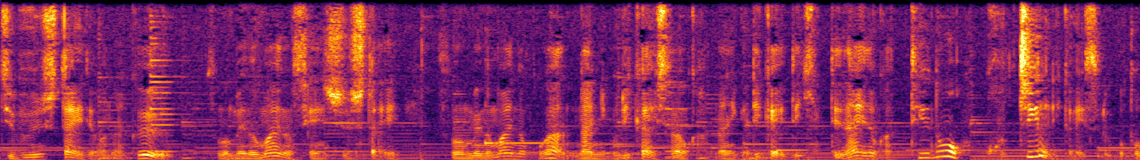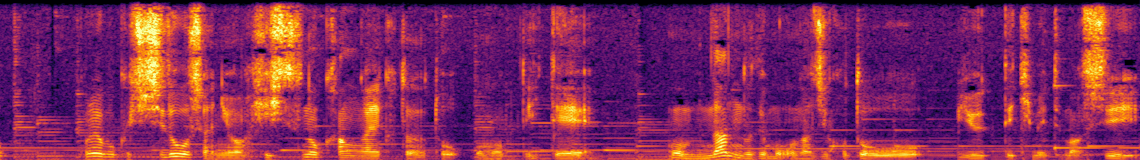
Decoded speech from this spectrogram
自分主体ではなくその目の前の選手主体その目の前の子が何を理解したのか何が理解できてないのかっていうのをこっちが理解すること。これは僕指導者には必須の考え方だと思っていてもう何度でも同じことを言うって決めてますし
